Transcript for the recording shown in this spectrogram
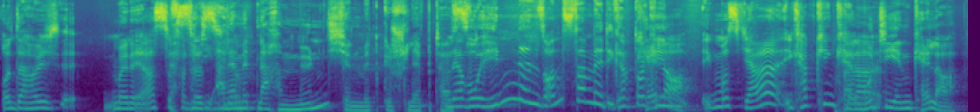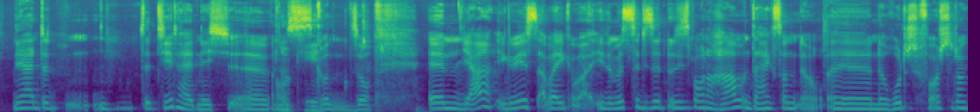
Und da habe ich meine erste Dass du Fantasie. die alle mit nach München mitgeschleppt hast. Na, wohin denn sonst damit? Ich habe doch Keller. keinen. Ich muss, ja, ich habe keinen Bei Keller. Mutti in den Keller. Ja, das, das geht halt nicht äh, aus Okay, Gründen so. Ähm, ja, ich weiß, aber ich, ihr müsstet diese, dieses Buch noch haben und da habe ich so eine, äh, eine erotische Vorstellung.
